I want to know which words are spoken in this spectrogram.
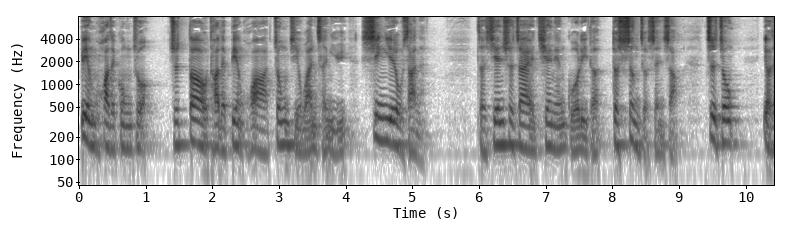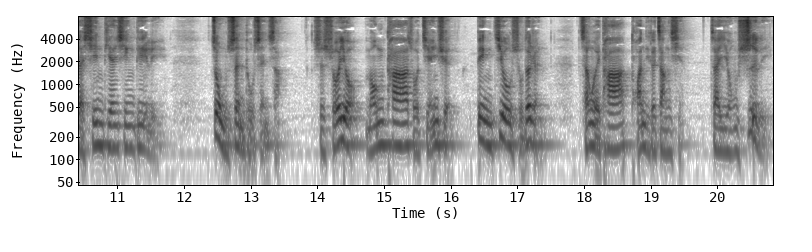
变化的工作，直到他的变化终极完成于新耶路撒冷。这先是在千年国里的得胜者身上，至终要在新天新地里。众圣徒身上，使所有蒙他所拣选并救赎的人，成为他团体的彰显，在勇士里，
